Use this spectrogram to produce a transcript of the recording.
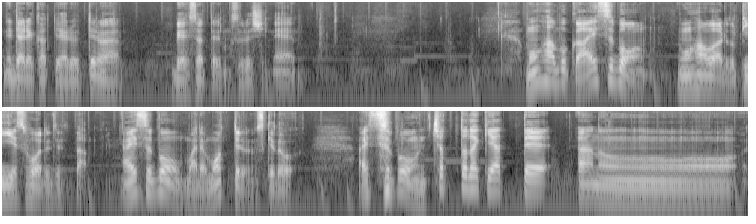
ね、誰かとやるっていうのはベースだったりもするしね。モンハン僕アイスボーン。モンハンワールド PS4 で出てた。アイスボーンまで持ってるんですけどアイスボーンちょっとだけやってあのー、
